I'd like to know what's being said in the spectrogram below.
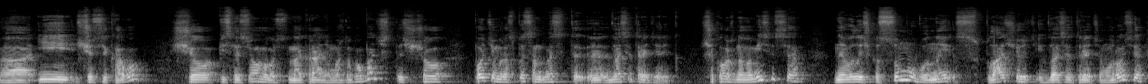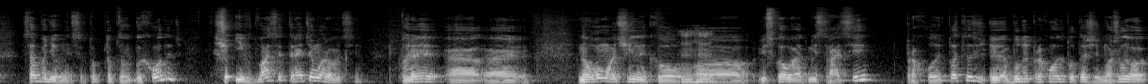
Е, І що цікаво, що після цього ось на екрані можна побачити, що потім розписан 20, е, 23 рік. Що кожного місяця невеличку суму вони сплачують і в 23-му році за будівництво. Тобто виходить, що і в 23-му році при новому очільнику військової адміністрації проходять платежі, будуть проходити платежі. Можливо,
